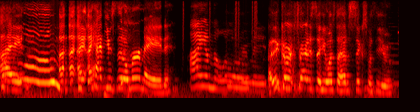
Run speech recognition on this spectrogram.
I, Um, I, I, I have used Little Mermaid. I am the little mermaid. I think Gart's trying to say he wants to have sex with you.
